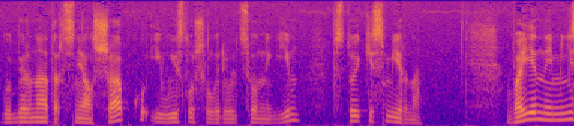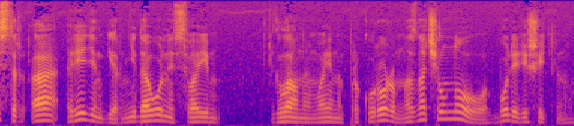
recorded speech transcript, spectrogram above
Губернатор снял шапку и выслушал революционный гимн в стойке смирно. Военный министр А. Редингер, недовольный своим главным военным прокурором, назначил нового, более решительного,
